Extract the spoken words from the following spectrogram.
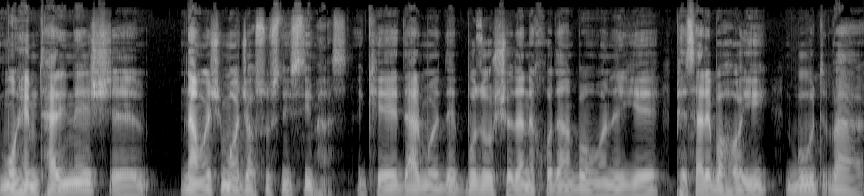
مهمترینش نمایش ما جاسوس نیستیم هست. که در مورد بزرگ شدن خودم به عنوان یه پسر باهایی بود و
